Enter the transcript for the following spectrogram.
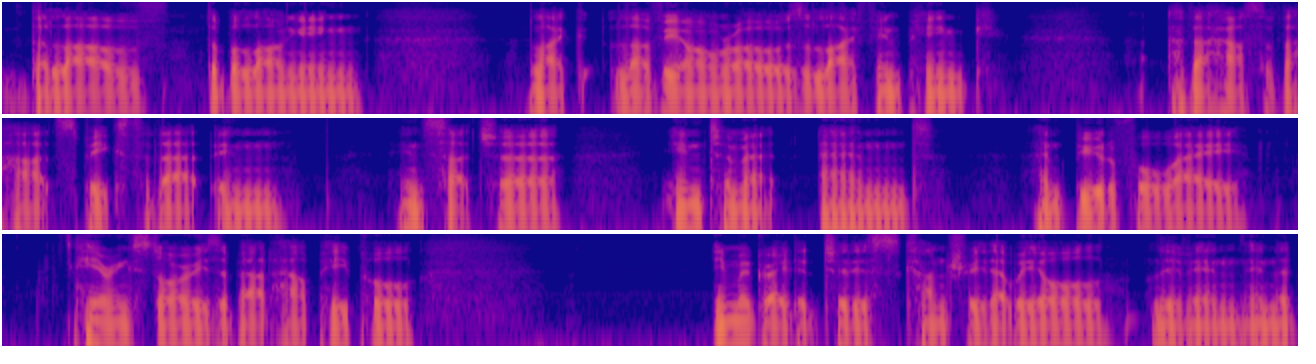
the love, the belonging, like La Vie en Rose, Life in Pink. The House of the Heart speaks to that in in such a intimate and and beautiful way. Hearing stories about how people immigrated to this country that we all live in, in the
